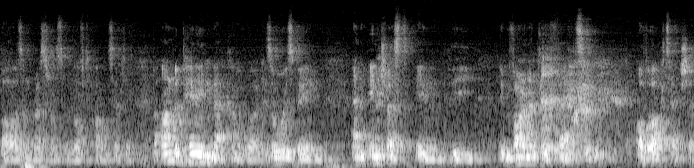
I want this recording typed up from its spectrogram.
bars and restaurants and loft apartments, everything. But underpinning that kind of work has always been an interest in the environmental effects of, architecture,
